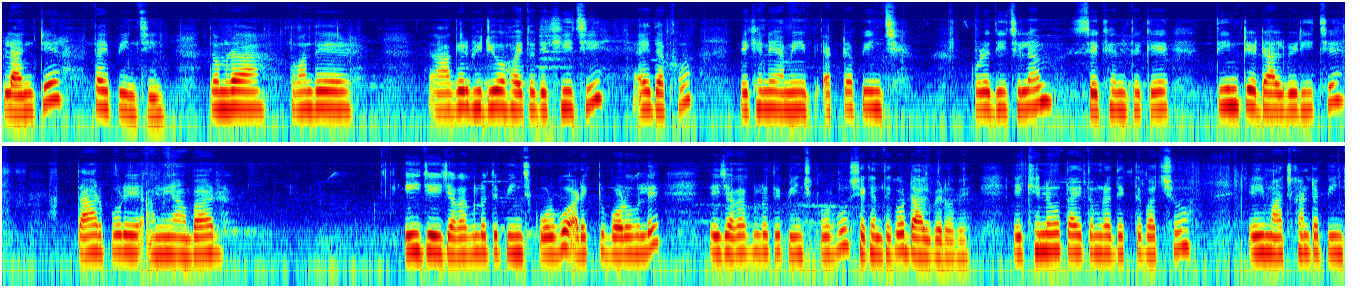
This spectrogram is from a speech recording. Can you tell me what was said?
প্ল্যান্টের তাই পিঞ্চিং তোমরা, তোমাদের আগের ভিডিও হয়তো দেখিয়েছি, এই দেখো, এখানে আমি একটা পিঞ্চ করে দিয়েছিলাম, সেখান থেকে তিনটে ডাল বেরিয়েছে, তারপরে আমি আবার এই যে এই জায়গাগুলোতে পিঞ্চ করব, আর একটু বড় হলে এই জায়গাগুলোতে পিঞ্চ করব, সেখান থেকেও ডাল বেরোবে। এখানেও তাই তোমরা দেখতে পাচ্ছ, এই মাঝখানটা পিঞ্চ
